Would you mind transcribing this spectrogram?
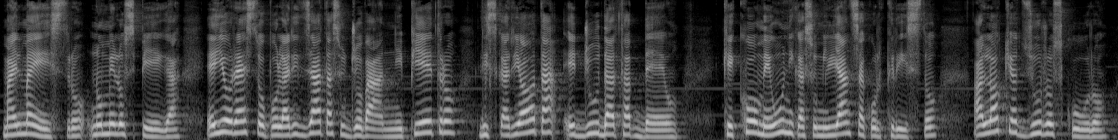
ma il maestro non me lo spiega e io resto polarizzata su Giovanni, Pietro, l'Iscariota e Giuda Taddeo che come unica somiglianza col Cristo ha l'occhio azzurro scuro,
